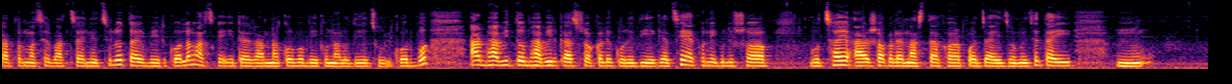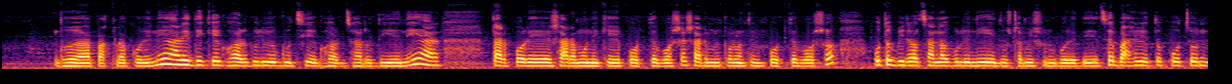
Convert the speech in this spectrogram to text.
কাতল মাছের বাচ্চা এনেছিল, তাই বের করলাম। আজকে এটা রান্না করব, বেগুন আলু দিয়ে ঝোল করব। আর ভাবি তো, ভাবির কাজ সকালে করে দিয়ে গেছে। এখন এগুলি সব গোছায় আর সকালে নাস্তা খাওয়ার পর যাই জমেছে, তাই ধোয়া পাকলা করে নিই। আর এদিকে ঘরগুলিও গুছিয়ে ঘর ঝাড়ু দিয়ে নিই। আর তারপরে সারামণিকে পড়তে বসা। সারামণিকে বললাম তুমি পড়তে বসো। ও তো বিড়াল ছানাগুলি নিয়ে দুষ্টামি শুরু করে দিয়েছে। বাইরে তো প্রচণ্ড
